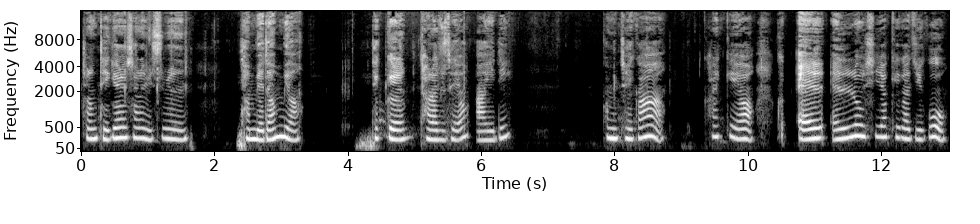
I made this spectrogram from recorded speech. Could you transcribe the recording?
저랑 대결할 사람 있으면 담벼 담벼 댓글 달아주세요. 아이디. 그럼 제가 할게요. 그 L L로 시작해가지고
